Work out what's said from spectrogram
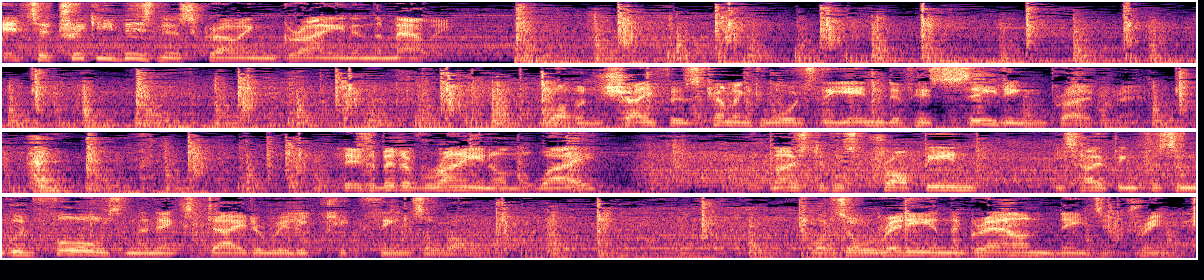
It's a tricky business growing grain in the Mallee. Robin Schaefer's coming towards the end of his seeding program. There's a bit of rain on the way. With most of his crop in, he's hoping for some good falls in the next day to really kick things along. What's already in the ground needs a drink.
